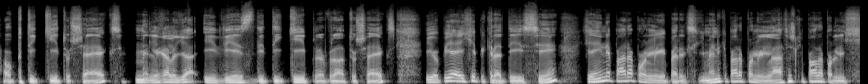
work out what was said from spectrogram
οπτική του σεξ. Με λίγα λόγια η διεσδυτική πλευρά του σεξ η οποία έχει επικρατήσει και είναι πάρα πολύ παρεξηγημένη και πάρα πολύ λάθος και πάρα πολύ χ.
